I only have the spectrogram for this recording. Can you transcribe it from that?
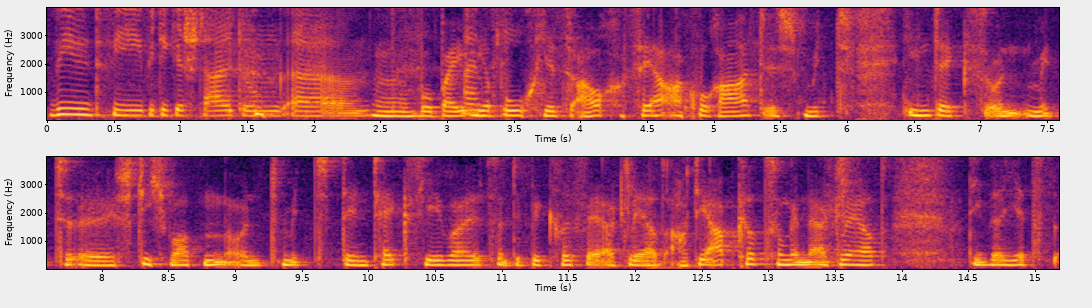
wild wie, wie die Gestaltung. Äh, Wobei Ihr Buch jetzt auch sehr akkurat ist mit Index und mit äh, Stichworten und mit den Tags jeweils und die Begriffe erklärt, auch die Abkürzungen erklärt, die wir jetzt,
